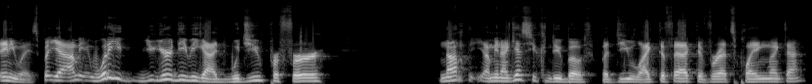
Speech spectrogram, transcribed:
anyways, but yeah, I mean, what do you you're a DB guy? Would you prefer not? I mean, I guess you can do both, but do you like the fact that Verrett's playing like that?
